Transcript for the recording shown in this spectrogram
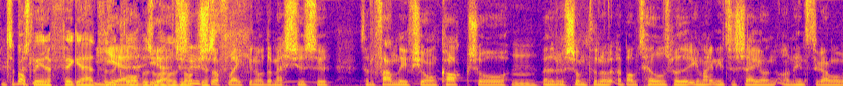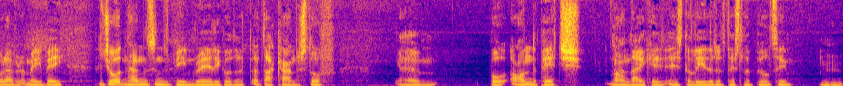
It's about being a figurehead for the club as well as so not just. stuff like you know the messages to, to the family of Sean Cox or Mm. whether there's something about Hills that you might need to say on, on Instagram or whatever it may be. Jordan Henderson's been really good at, at that kind of stuff. Um, but on the pitch, Van Dijk is, is the leader of this Liverpool team. Mhm.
